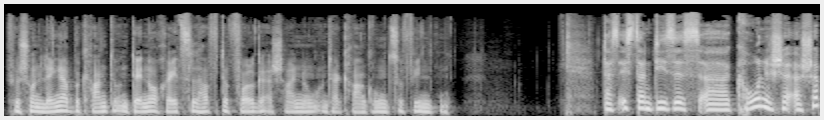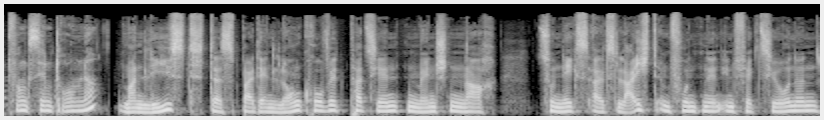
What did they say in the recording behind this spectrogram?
für schon länger bekannte und dennoch rätselhafte Folgeerscheinungen und Erkrankungen zu finden. Das ist dann dieses äh, chronische Erschöpfungssyndrom, ne? Man liest, dass bei den Long-Covid-Patienten Menschen nach zunächst als leicht empfundenen Infektionen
